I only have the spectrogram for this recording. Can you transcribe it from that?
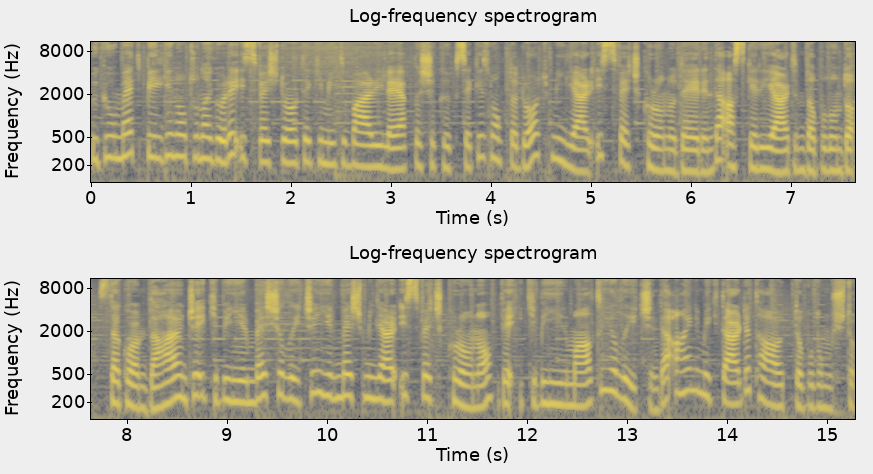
Hükümet bilgi notuna göre İsveç 4 Ekim itibariyle yaklaşık 48.4 milyar İsveç kronu değerinde askeri yardımda bulundu. Stockholm daha önce 2025 yılı için 25 milyar İsveç kronu ve 2026 yılı için de aynı miktarda taahhütte bulunmuştu.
